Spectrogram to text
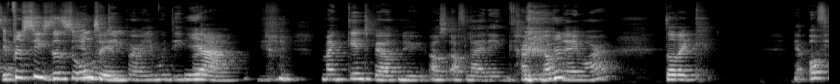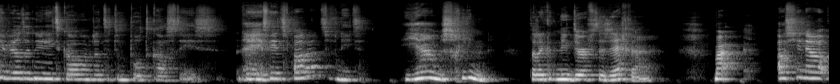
is precies, dat is Je moet onzin. dieper, je moet dieper. Ja, Mijn kind belt nu als afleiding. Ga ik niet opnemen hoor. dat ik. Ja, of je wilt het nu niet komen omdat het een podcast is. Nee. Vind je het spannend of niet? Ja, misschien. Dat ik het niet durf te zeggen. Maar Als je nou...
